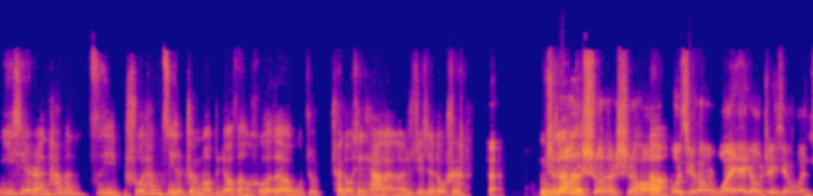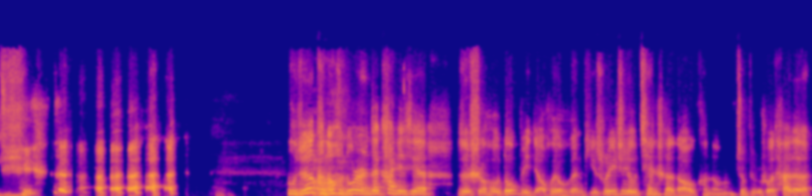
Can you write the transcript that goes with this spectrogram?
一些人他们自己说他们自己的症状比较吻合的，我就全都写下来了，就这些都是。你知道你说的时候，我觉得我也有这些问题。我觉得可能很多人在看这些的时候都比较会有问题，所以这就牵扯到可能就比如说他的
